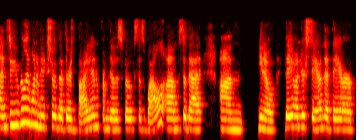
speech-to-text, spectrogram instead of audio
And so you really want to make sure that there's buy-in from those folks as well, um, so that um, you know, they understand that they are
